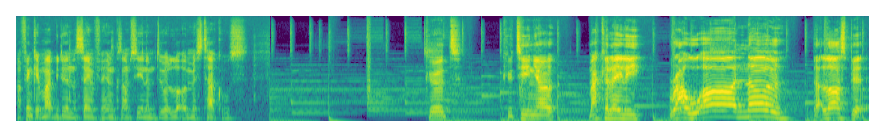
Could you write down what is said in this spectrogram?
I think it might be doing the same for him because I'm seeing him do a lot of missed tackles. Good. Coutinho. Makelele. Raul. Oh, no. That last bit.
